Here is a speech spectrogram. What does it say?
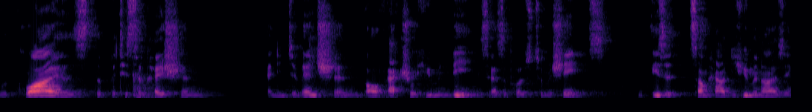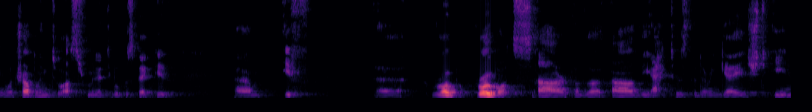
requires the participation and intervention of actual human beings as opposed to machines? Is it somehow dehumanizing or troubling to us from an ethical perspective um, if uh, ro robots are the, are the actors that are engaged in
